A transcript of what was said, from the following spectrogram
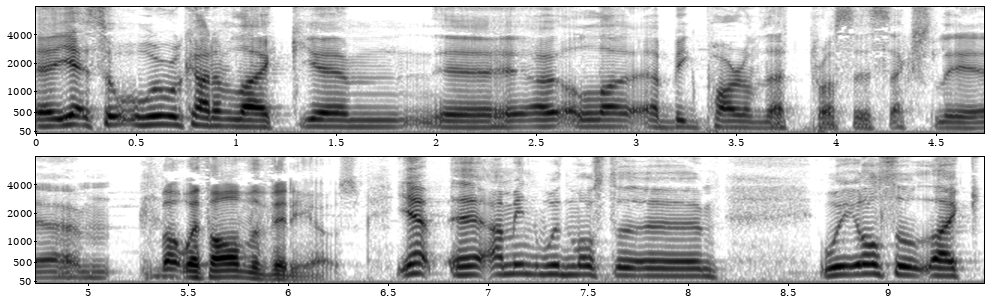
Uh, yeah, so we were kind of like um, uh, a, a, lo- a big part of that process, actually. Um, But with all the videos. yeah, uh, I mean, with most, um, we also like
